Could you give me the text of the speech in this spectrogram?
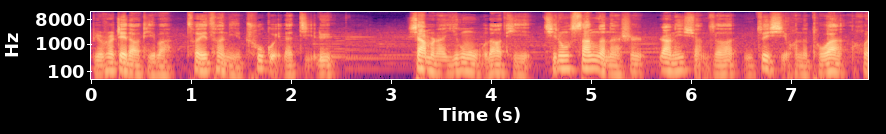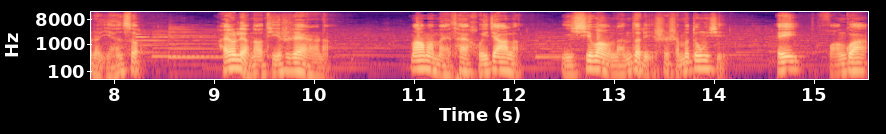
比如说这道题吧，测一测你出轨的几率。下面呢一共五道题，其中三个呢是让你选择你最喜欢的图案或者颜色。还有两道题是这样的：妈妈买菜回家了，你希望篮子里是什么东西？A. 黄瓜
